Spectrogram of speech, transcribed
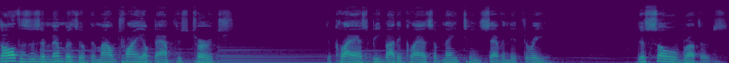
the officers and members of the Mount Triumph Baptist Church, the class, Peabody class of 1973, the Soul Brothers.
